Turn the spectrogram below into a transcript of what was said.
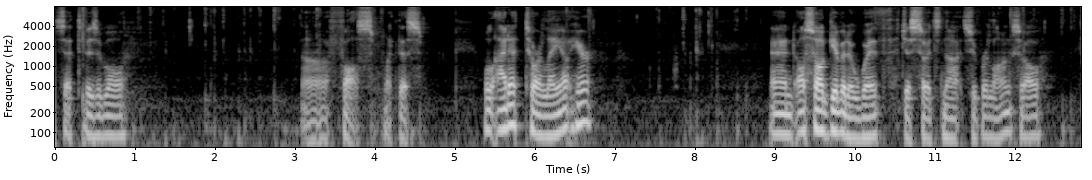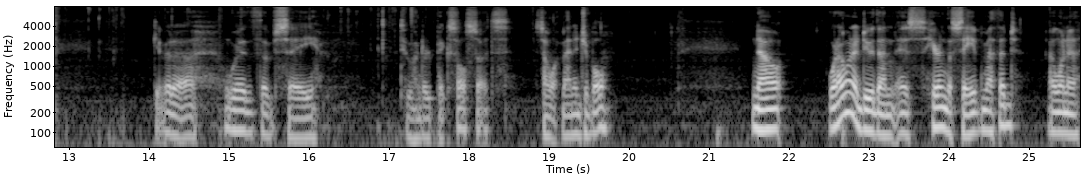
Set visible uh, false, like this. We'll add it to our layout here. And also I'll give it a width, just so it's not super long. So I'll give it a width of, say, 200 pixels, so it's somewhat manageable. Now, what I want to do then is here in the save method, I want to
